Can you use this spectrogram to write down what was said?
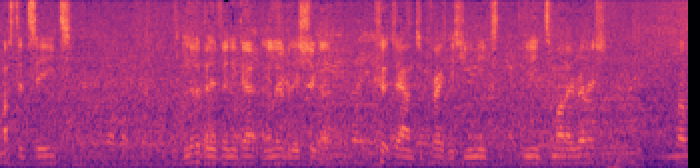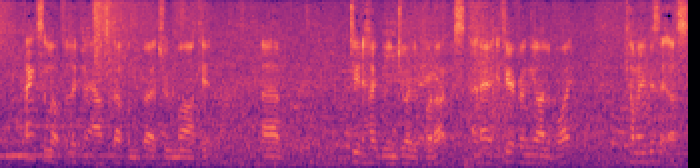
mustard seeds, a little bit of vinegar and a little bit of sugar, cooked down to create this unique, unique tomato relish. Well, thanks a lot for looking at our stuff on the virtual market. Uh, do hope you enjoy the products, and uh, if you're ever in the Isle of Wight, come and visit us.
